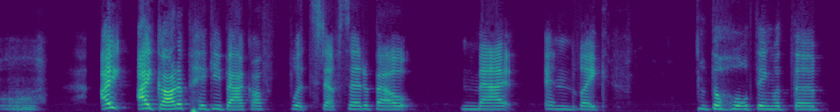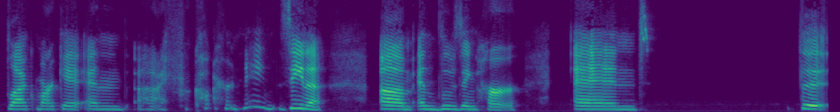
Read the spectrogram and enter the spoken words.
Oh, I I gotta piggyback off what Steph said about Matt and like the whole thing with the black market and uh, I forgot her name, Xena, um, and losing her, and the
